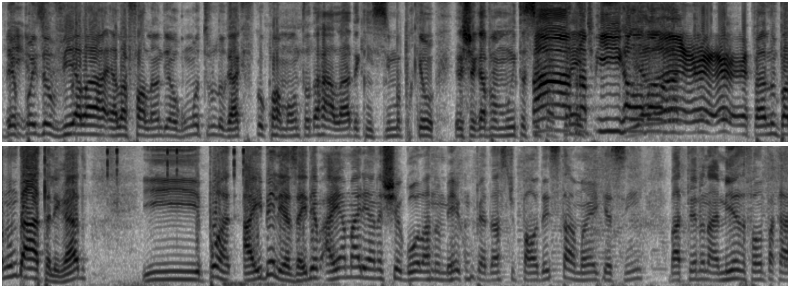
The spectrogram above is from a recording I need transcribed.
depois eu vi ela, ela falando em algum outro lugar que ficou com a mão toda ralada aqui em cima porque eu, eu chegava muito assim Ah, pra pra- frente. Ih, e ralava ela- lá. pra, não, pra não dar, tá ligado? E, porra, aí beleza, aí, aí a Mariana chegou lá no meio com um pedaço de pau desse tamanho aqui assim, batendo na mesa, falando pra caralho.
